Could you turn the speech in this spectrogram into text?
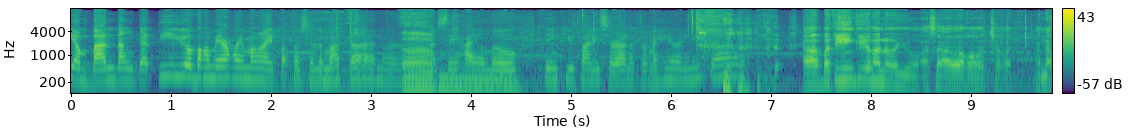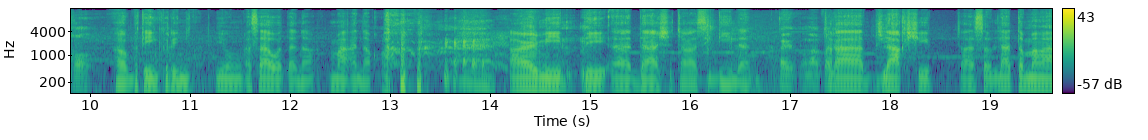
ang bandang Gatilio. Baka meron kayong mga ipapasalamatan or Um, say hi, hello. Thank you, Fanny Serrano, for my hair and makeup. Ah, batiin ko yung ano, yung asawa ko, tsaka anak ko. uh, batiin ko rin yung asawa at anak, maanak ko. Army, D- uh, Dash, at saka si Dylan. Ay, pala. Tsaka Black Sheep, tsaka sa lahat ng mga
